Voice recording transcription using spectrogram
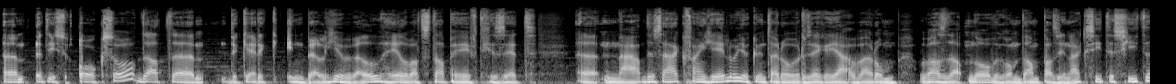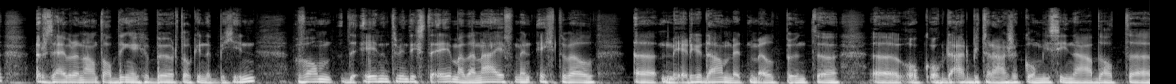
Um, het is ook zo dat um, de kerk in België wel heel wat stappen heeft gezet uh, na de zaak van Gelo. Je kunt daarover zeggen, ja, waarom was dat nodig om dan pas in actie te schieten? Er zijn wel een aantal dingen gebeurd, ook in het begin van de 21ste eeuw, maar daarna heeft men echt wel uh, meer gedaan met meldpunten. Uh, ook, ook de arbitragecommissie nadat uh,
